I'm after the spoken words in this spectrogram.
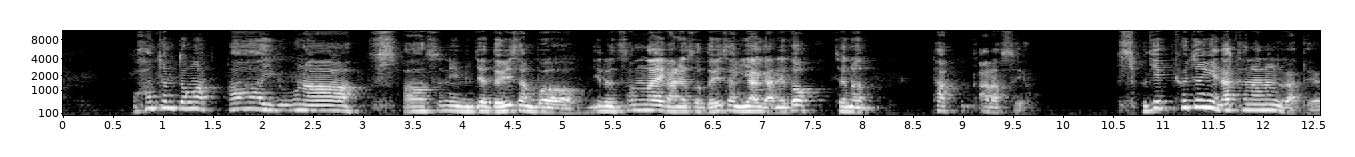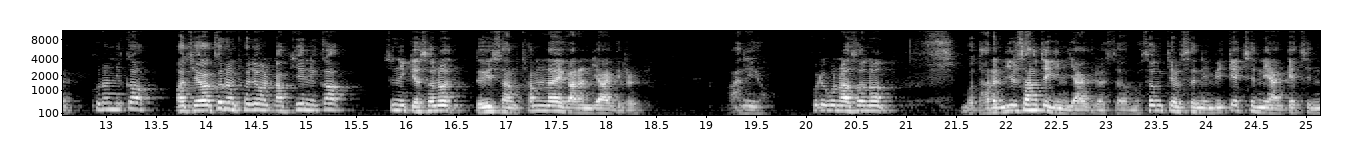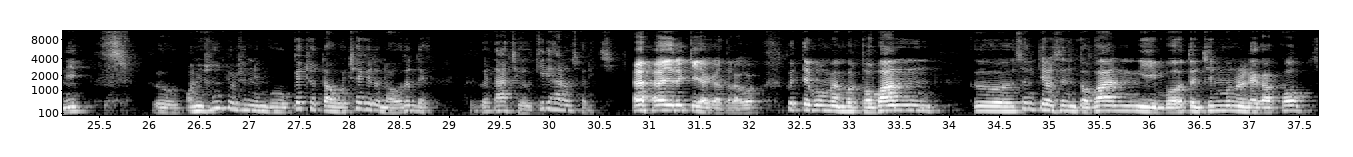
한참 동안 아 이거구나 아 스님 이제 더 이상 뭐 이런 삼나에 관해서 더 이상 이야기 안 해도 저는 딱 알았어요. 그게 표정이 나타나는 것 같아요. 그러니까 아 제가 그런 표정을 딱 지으니까 스님께서는 더 이상 참나에 관한 이야기를 안 해요. 그리고 나서는 뭐 다른 일상적인 이야기를 써. 뭐 성철 스님이 깨쳤니 안 깨쳤니? 그 아니 성철 스님 그 깨쳤다고 책에도 나오던데 그거 다 저끼리 하는 소리지. 이렇게 이야기하더라고요. 그때 보면 뭐 도반 그 성철 스님 도반이 뭐 어떤 질문을 내갖고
